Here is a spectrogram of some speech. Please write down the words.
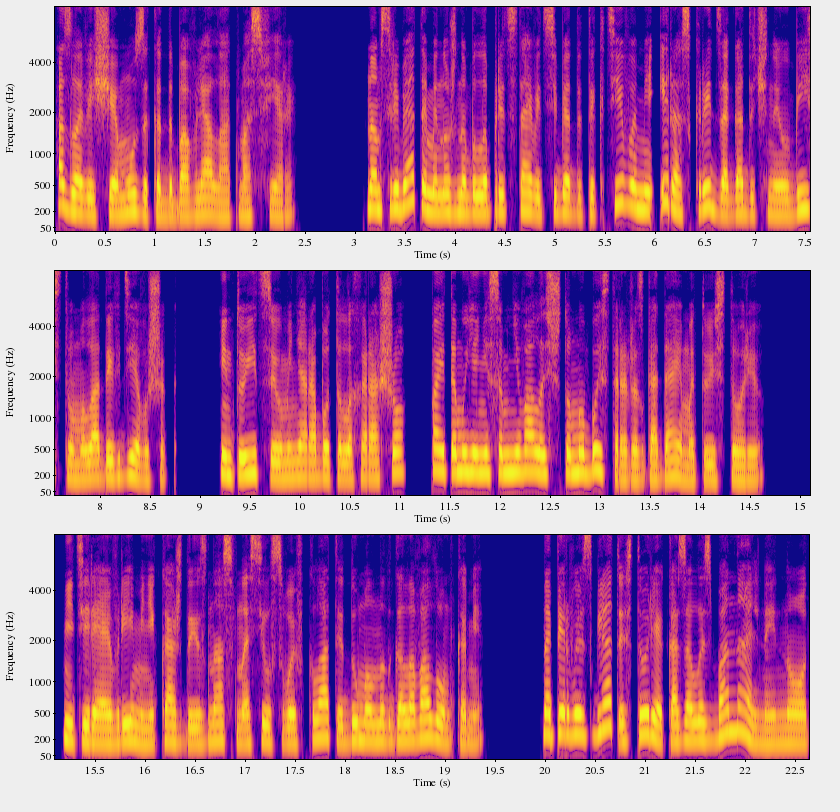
а зловещая музыка добавляла атмосферы. Нам с ребятами нужно было представить себя детективами и раскрыть загадочные убийства молодых девушек. Интуиция у меня работала хорошо, поэтому я не сомневалась, что мы быстро разгадаем эту историю. Не теряя времени, каждый из нас вносил свой вклад и думал над головоломками. На первый взгляд история казалась банальной, но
